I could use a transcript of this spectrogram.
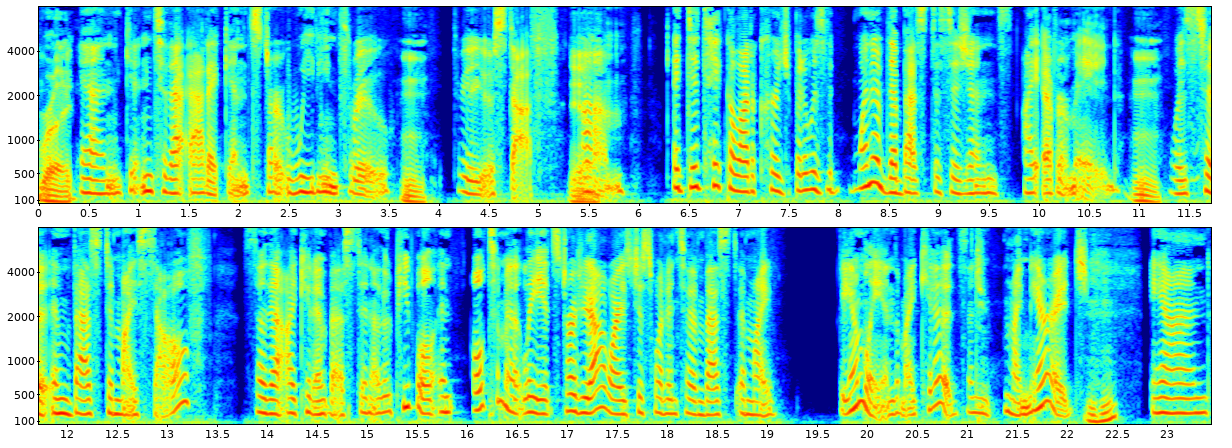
right. and get into that attic and start weeding through through your stuff. Yeah. Um, it did take a lot of courage, but it was the, one of the best decisions I ever made was to invest in myself so that I could invest in other people. And ultimately, it started out I just wanted to invest in my family and my kids and my marriage. Mm-hmm. And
